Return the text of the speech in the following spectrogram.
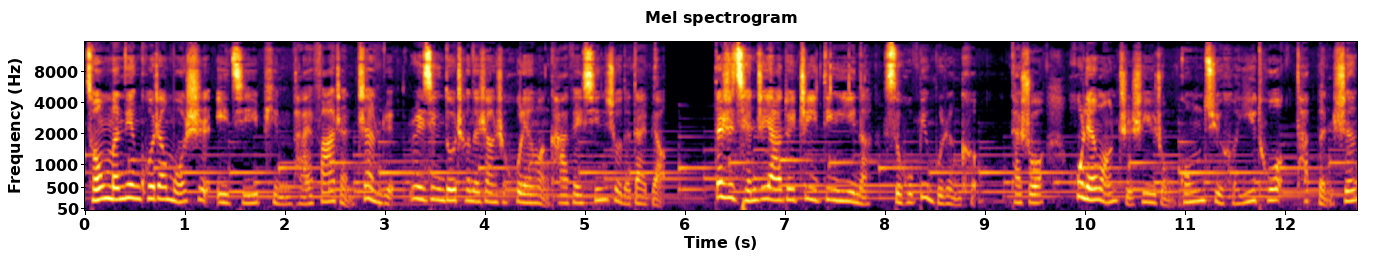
从门店扩张模式以及品牌发展战略，瑞幸都称得上是互联网咖啡新秀的代表。但是钱之亚对这一定义呢，似乎并不认可。他说，互联网只是一种工具和依托，它本身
